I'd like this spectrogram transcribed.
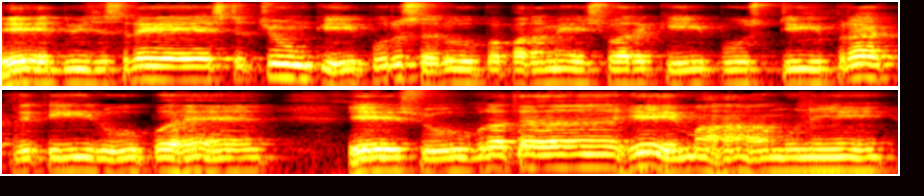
हे द्विज श्रेष्ठ चूँकि पुरुष रूप परमेश्वर की पुष्टि प्रकृति रूप है, हे सुव्रत, हे महामुनि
